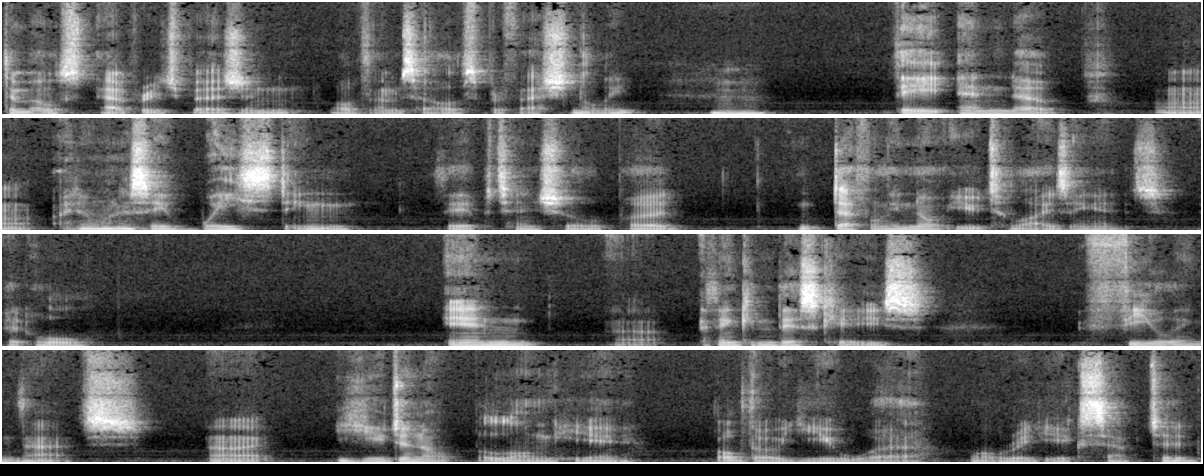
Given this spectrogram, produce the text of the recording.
the most average version of themselves professionally. They end up uh, I don't want to say wasting their potential, but definitely not utilizing it at all. And uh, I think in this case, feeling that uh, you do not belong here, although you were already accepted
